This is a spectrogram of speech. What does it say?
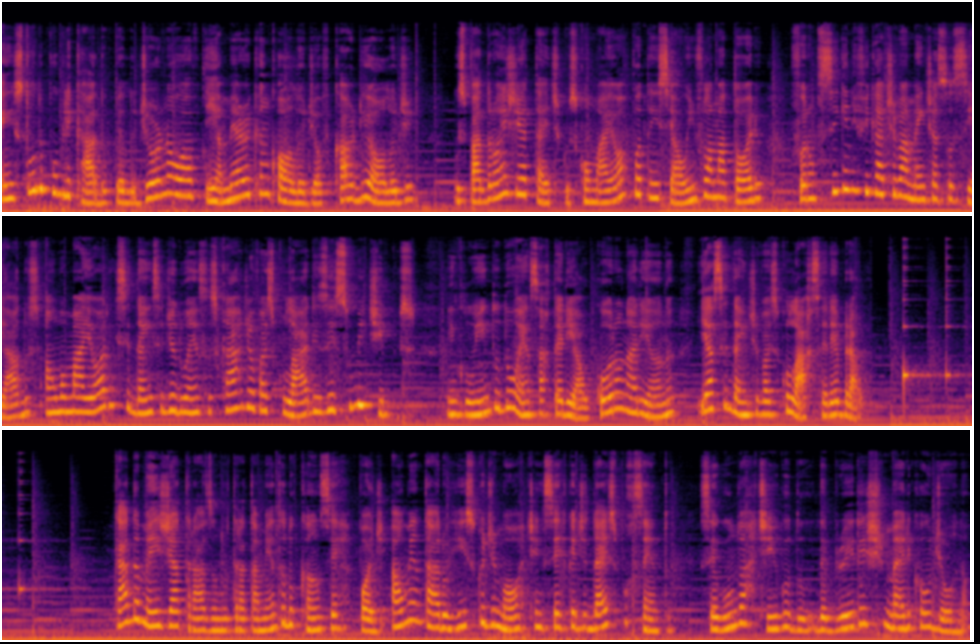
Em estudo publicado pelo Journal of the American College of Cardiology, os padrões dietéticos com maior potencial inflamatório foram significativamente associados a uma maior incidência de doenças cardiovasculares e subtipos, incluindo doença arterial coronariana e acidente vascular cerebral. Cada mês de atraso no tratamento do câncer pode aumentar o risco de morte em cerca de 10%, segundo o artigo do The British Medical Journal.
